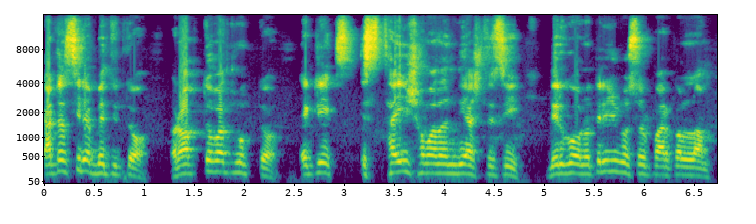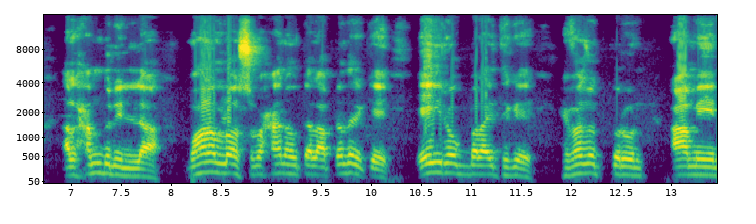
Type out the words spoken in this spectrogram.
কাটাসিরা ব্যতীত, রক্তপাত মুক্ত, একটি স্থায়ী সমাধান দিয়ে আসতেছি। দীর্ঘ উনত্রিশ বছর পার করলাম। আলহামদুলিল্লাহ। মহান আল্লাহ সুবাহান আপনাদেরকে এই রোগ বালাই থেকে হেফাজত করুন। আমিন।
